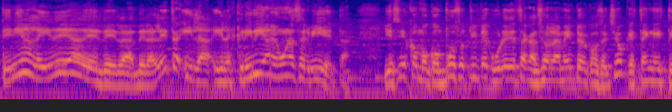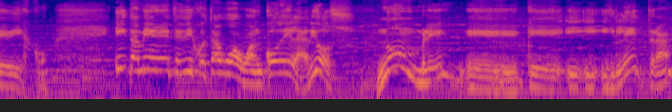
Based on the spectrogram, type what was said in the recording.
tenían la idea de, la, letra y la, y escribían en una servilleta. Y así es como compuso Tite Curet esta canción Lamento de Concepción que está en este disco. Y también en este disco está Guaguancó del Adiós, nombre eh, que, y, letra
